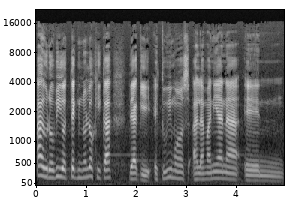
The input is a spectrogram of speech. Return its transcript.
agrobiotecnológica de aquí. Estuvimos a la mañana en,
